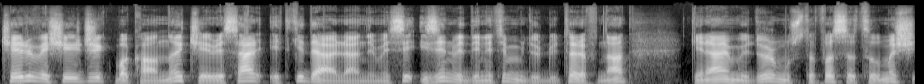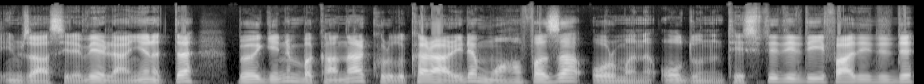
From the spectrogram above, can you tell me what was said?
Çevre ve Şehircilik Bakanlığı Çevresel Etki Değerlendirmesi İzin ve Denetim Müdürlüğü tarafından Genel Müdür Mustafa Satılmış imzasıyla verilen yanıtta bölgenin Bakanlar Kurulu kararıyla muhafaza ormanı olduğunun tespit edildiği ifade edildi.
